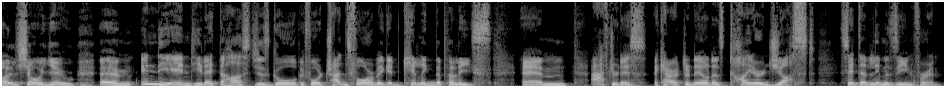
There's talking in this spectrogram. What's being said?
I'll show you. Um, in the end, he let the hostages go before transforming and killing the police. Um, after this, a character known as Tyre Jost sent a limousine for him.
